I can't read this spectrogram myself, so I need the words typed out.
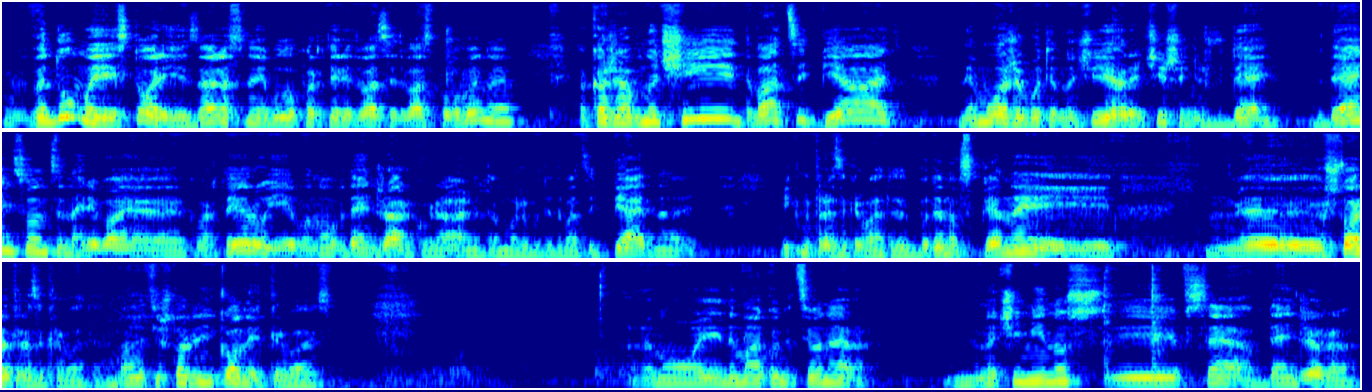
Видумує історії. Зараз в неї було в квартирі 22,5, а каже, а вночі 25. Не може бути вночі гарячіше, ніж вдень. Вдень сонце нагріває квартиру, і воно вдень жарко, реально, там може бути 25 навіть. Вікна треба закривати, будинок скляний, і, е, штори треба закривати. У мене ці штори ніколи не відкриваються. Ну і нема кондиціонера. Вночі мінус і все, а вдень жара.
